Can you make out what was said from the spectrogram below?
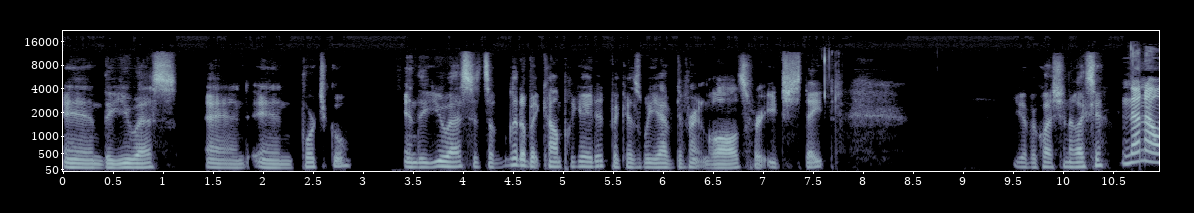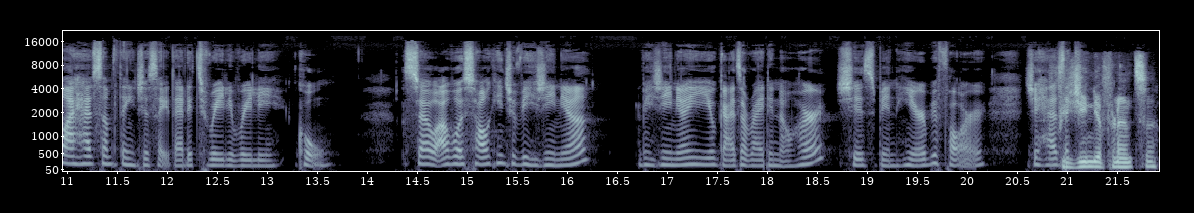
in the US and in Portugal. In the US, it's a little bit complicated because we have different laws for each state. You have a question, Alexia? No, no, I have something to say that it's really, really cool. So I was talking to Virginia. Virginia, you guys already know her. She's been here before. She has a Virginia França.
